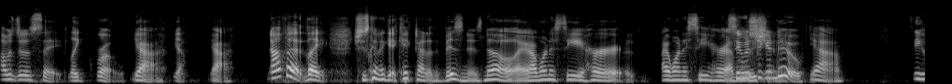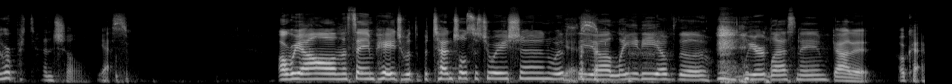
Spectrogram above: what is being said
I was to say, like, grow. Yeah, Yeah. yeah. Not that like she's gonna get kicked out of the business. No, like, I want to see her. I want to see her. See what she can do. Yeah. See her potential. Yes. Are we all on the same page with the potential situation with Yes. the uh, lady of the weird last name? Got it. Okay.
